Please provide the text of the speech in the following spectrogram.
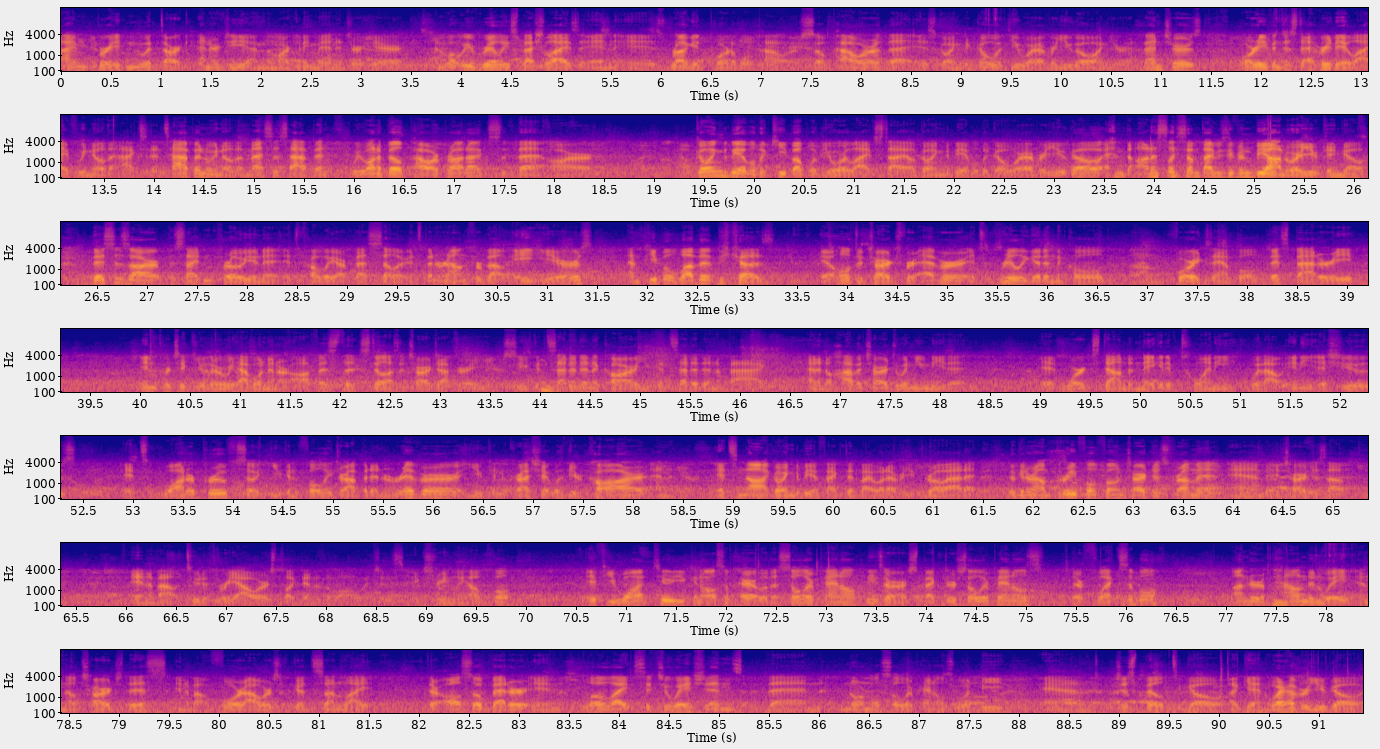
I'm Brayden with Dark Energy. I'm the marketing manager here. And what we really specialize in is rugged portable power. So power that is going to go with you wherever you go on your adventures or even just everyday life. We know that accidents happen, we know that messes happen. We want to build power products that are going to be able to keep up with your lifestyle, going to be able to go wherever you go, and honestly, sometimes even beyond where you can go. This is our Poseidon Pro unit. It's probably our best seller. It's been around for about eight years, and people love it because it holds a charge forever. It's really good in the cold. Um, for example, this battery in particular, we have one in our office that still has a charge after eight years. So you can set it in a car, you can set it in a bag, and it'll have a charge when you need it. It works down to negative 20 without any issues. It's waterproof, so you can fully drop it in a river, you can crush it with your car, and it's not going to be affected by whatever you throw at it. You'll get around three full phone charges from it, and it charges up in about two to three hours plugged into the wall, which is extremely helpful. If you want to, you can also pair it with a solar panel. These are our Spectre solar panels. They're flexible, under a pound in weight and they'll charge this in about four hours of good sunlight. They're also better in low light situations than normal solar panels would be and just built to go, again, wherever you go.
